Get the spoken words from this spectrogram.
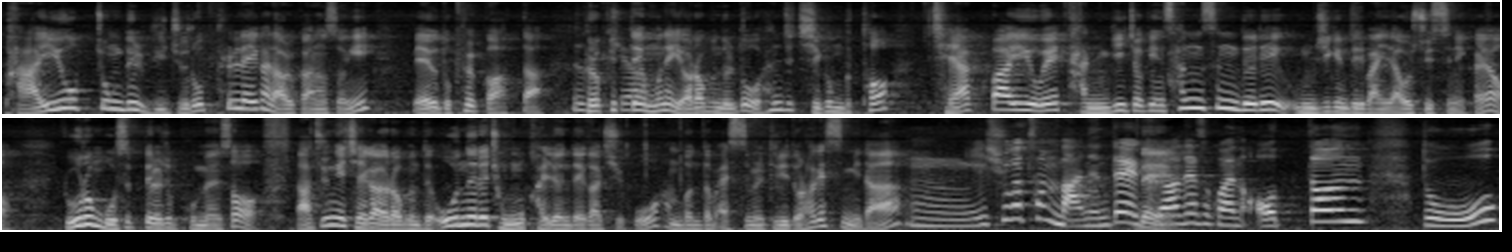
바이오 업종들 위주로 플레이가 나올 가능성이 매우 높을 것 같다. 그렇기 높죠. 때문에 여러분들도 현재 지금부터 제약 바이오의 단기적인 상승들의 움직임들이 많이 나올 수 있으니까요. 이런 모습들을 좀 보면서 나중에 제가 여러분들 오늘의 종목 관련돼 가지고 한 번 더 말씀을 드리도록 하겠습니다. 음, 이슈가 참 많은데 네. 그 안에서 과연 어떤 또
